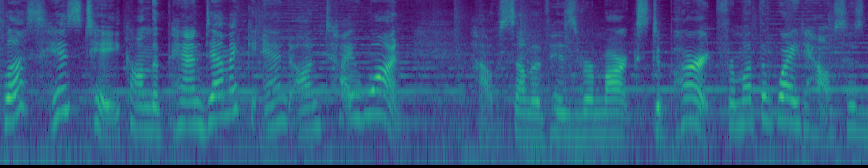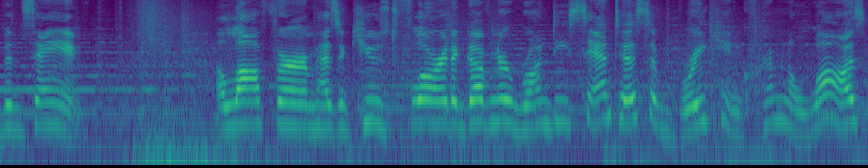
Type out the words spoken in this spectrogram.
plus his take on the pandemic and on Taiwan. How some of his remarks depart from what the White House has been saying. A law firm has accused Florida Governor Ron DeSantis of breaking criminal laws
